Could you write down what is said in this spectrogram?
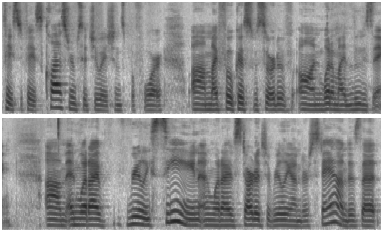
face-to-face -face classroom situations before. Um, my focus was sort of on what am I losing? Um, and what I've really seen and what I've started to really understand is that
